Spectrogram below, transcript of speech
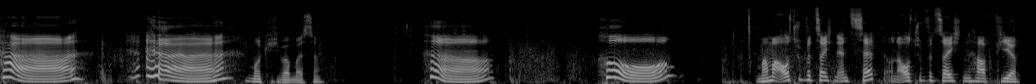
Ha. Ha. Moin Küchenbaumeister. Ha. Ho. Mach mal Ausrufezeichen NZ und Ausrufezeichen H4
